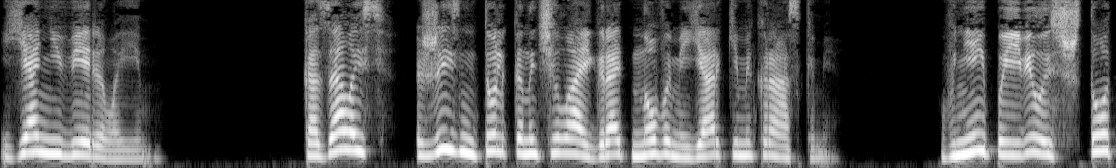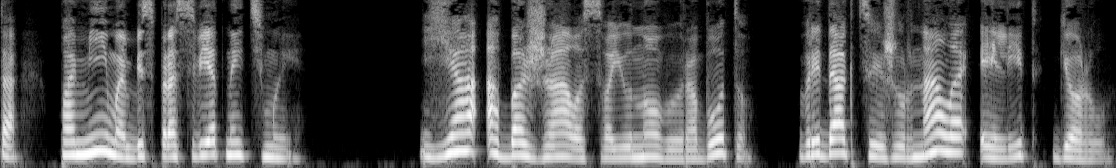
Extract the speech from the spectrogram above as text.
я не верила им. Казалось, жизнь только начала играть новыми яркими красками. В ней появилось что-то помимо беспросветной тьмы. Я обожала свою новую работу в редакции журнала «Элит Герл».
